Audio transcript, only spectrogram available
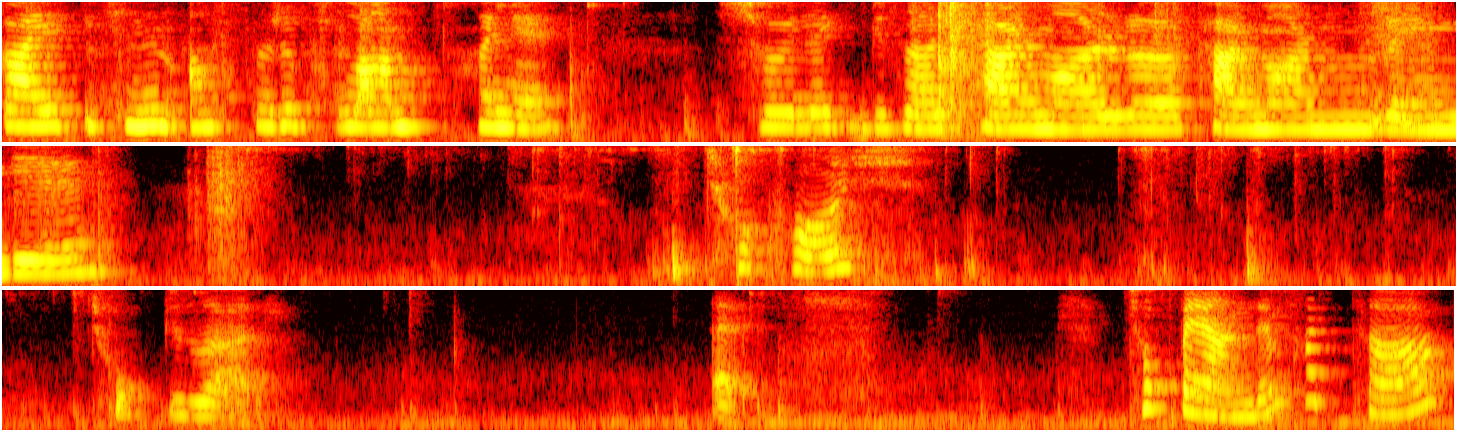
Gayet içinin astarı falan hani şöyle güzel fermuarı, fermuarının rengi. Çok hoş. Çok güzel. Evet. Çok beğendim. Hatta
